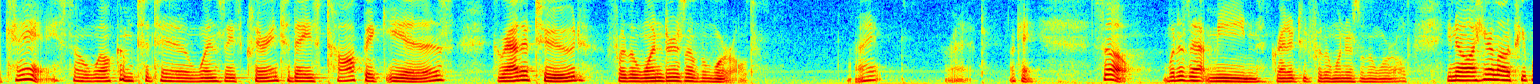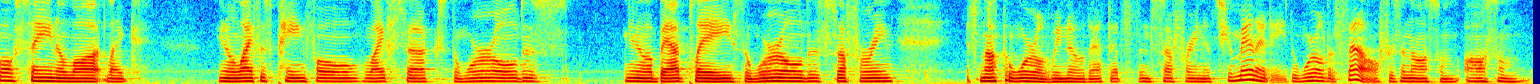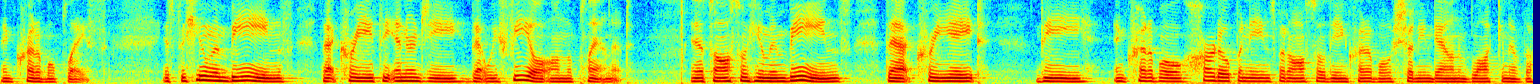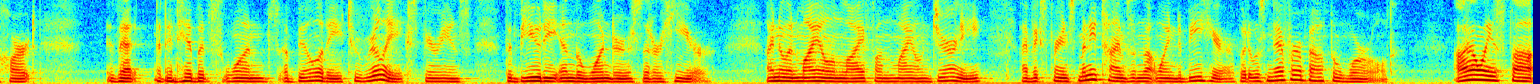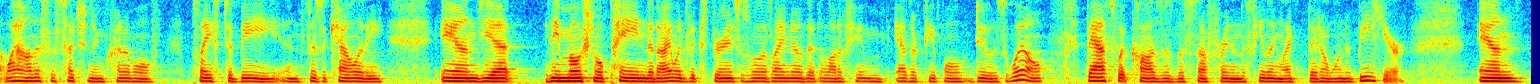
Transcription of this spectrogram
Okay, so welcome to, to Wednesday's Clearing. Today's topic is gratitude for the wonders of the world. Right? Right. Okay, so what does that mean, gratitude for the wonders of the world? You know, I hear a lot of people saying a lot like, you know, life is painful, life sucks, the world is, you know, a bad place, the world is suffering. It's not the world, we know that, that's in suffering, it's humanity. The world itself is an awesome, awesome, incredible place. It's the human beings that create the energy that we feel on the planet. And it's also human beings that create the incredible heart openings, but also the incredible shutting down and blocking of the heart that, that inhibits one's ability to really experience the beauty and the wonders that are here. I know in my own life, on my own journey, I've experienced many times of not wanting to be here, but it was never about the world. I always thought, wow, this is such an incredible place to be in physicality, and yet the emotional pain that I would experience, as well as I know that a lot of other people do as well, that's what causes the suffering and the feeling like they don't want to be here. And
